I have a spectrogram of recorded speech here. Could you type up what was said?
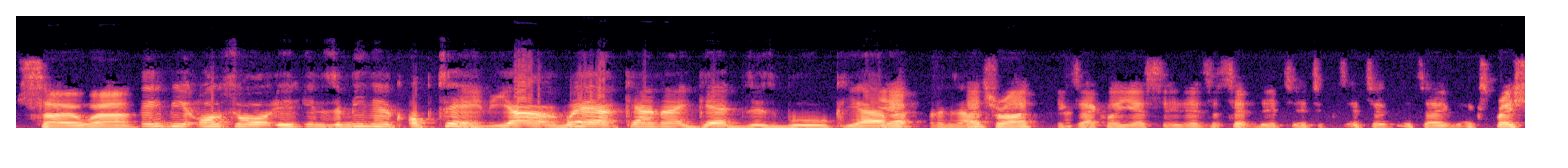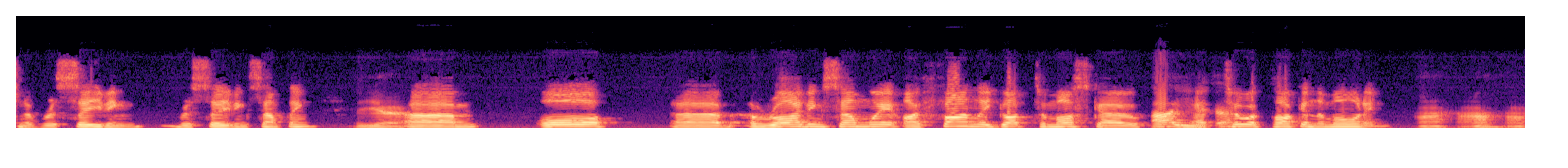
so uh, maybe also in, in, the meaning obtain. Yeah, where can I get this book? Yeah, yep, for example. that's right. Exactly. Yes, as I said, it's it's it's a it's a expression of receiving receiving something. Yeah. Um, or uh, arriving somewhere. I finally got to Moscow ah, yeah. at two o'clock in the morning. Uh huh.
